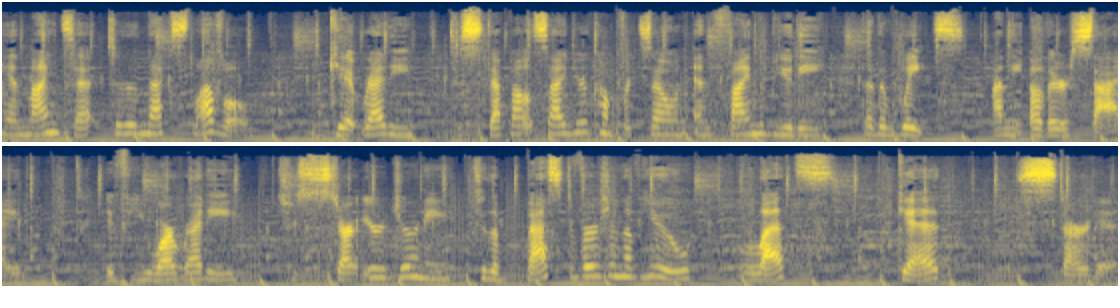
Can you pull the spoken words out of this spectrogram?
and mindset to the next level. Get ready to step outside your comfort zone and find the beauty that awaits on the other side. If you are ready to start your journey to the best version of you, let's get started.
